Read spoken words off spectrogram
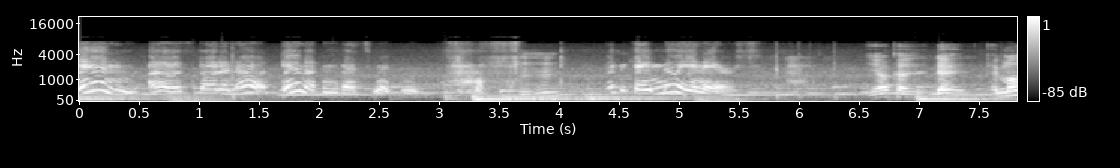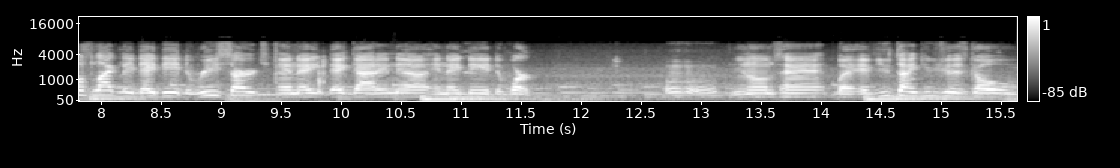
in uh, starting out in an investment group. hmm They became millionaires. Yeah, cause they, most likely they did the research and they they got in there and they did the work. hmm You know what I'm saying? But if you think you just go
